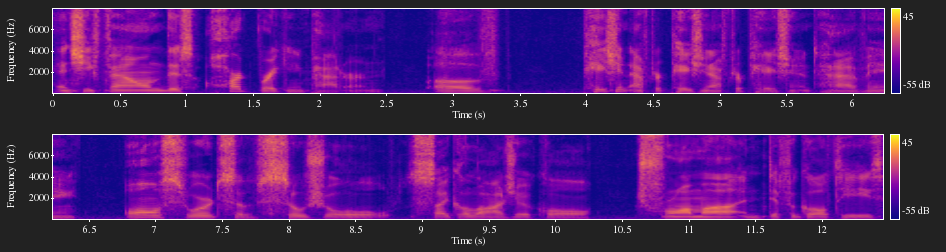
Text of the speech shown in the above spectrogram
And she found this heartbreaking pattern of patient after patient after patient having all sorts of social, psychological trauma and difficulties,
